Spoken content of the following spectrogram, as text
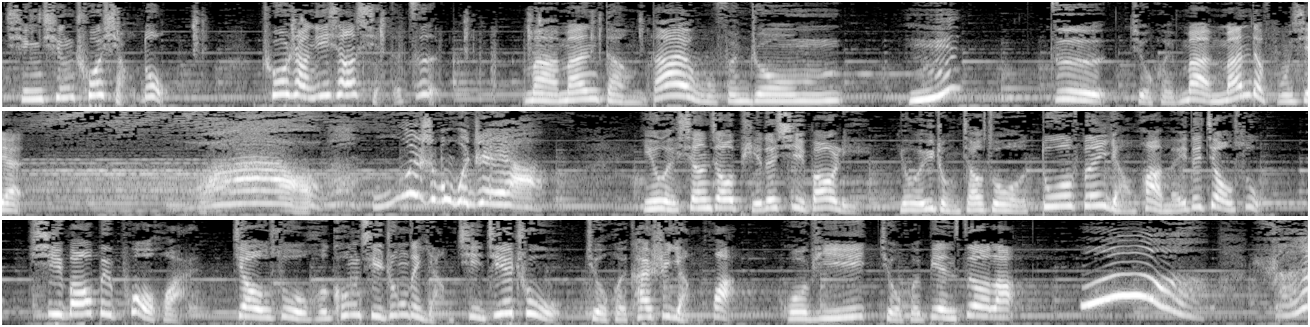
轻轻戳小洞，戳上你想写的字，慢慢等待五分钟，嗯，字就会慢慢的浮现。哇哦，为什么会这样？因为香蕉皮的细胞里有一种叫做多酚氧化酶的酵素，细胞被破坏，酵素和空气中的氧气接触就会开始氧化，果皮就会变色了。哦，原来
